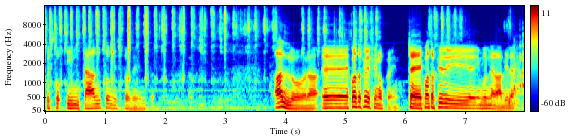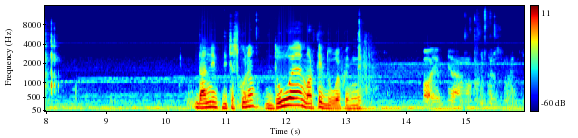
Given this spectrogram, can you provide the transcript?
Questo intanto mi spaventa. Allora, eh, 4 più di fino pain. Cioè, 4 più di invulnerabile. Danni di ciascuno? 2, morti 2, quindi. Poi abbiamo i personaggi.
